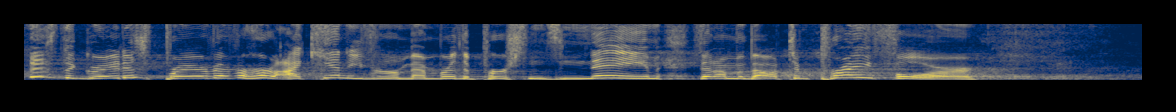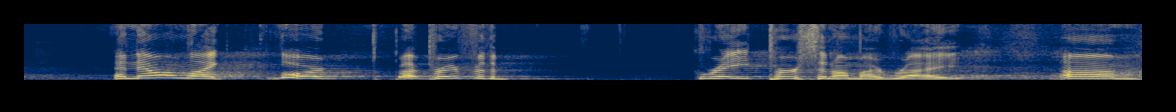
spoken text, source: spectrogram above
this is the greatest prayer I've ever heard. I can't even remember the person's name that I'm about to pray for. And now I'm like, Lord, I pray for the great person on my right. Um,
